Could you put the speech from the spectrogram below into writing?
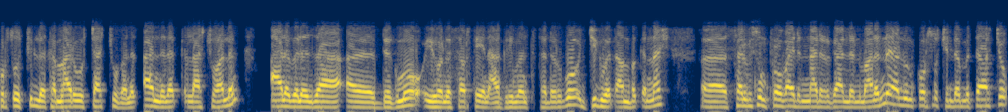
ኮርሶቹን ለተማሪዎቻችሁ በነፃ እንለቅላችኋለን አለበለዛ ደግሞ የሆነ certain agreement ተደርጎ እጅግ በጣም በቅናሽ service ኡን provide እናደርጋለን ማለት ነው። ያሉን ኮርሶች እንደምታያቸው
